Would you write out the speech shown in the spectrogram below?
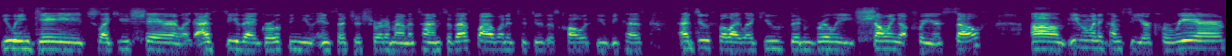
you engage, like you share. Like I see that growth in you in such a short amount of time. So that's why I wanted to do this call with you because I do feel like like you've been really showing up for yourself, um, even when it comes to your career,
